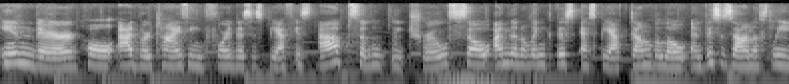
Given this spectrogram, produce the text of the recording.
in their whole advertising for this SPF is absolutely true. So I'm gonna link this SPF down below and this is honestly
